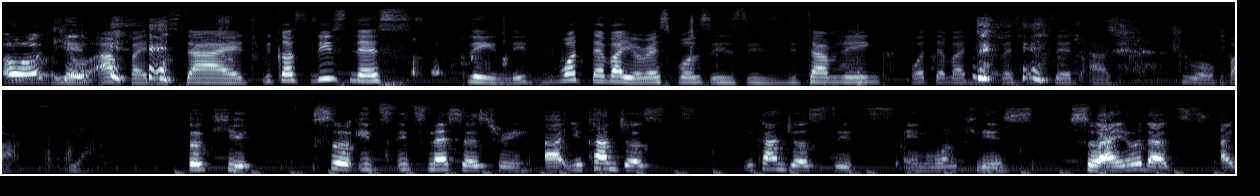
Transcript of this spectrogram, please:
Oh, your, okay. your app by the side? Because this next thing, it, whatever your response is, is determining whatever this person said as true or fact. Yeah. okay? So it's it's necessary. Uh, you can't just you can't just sit in one place. So I know that I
